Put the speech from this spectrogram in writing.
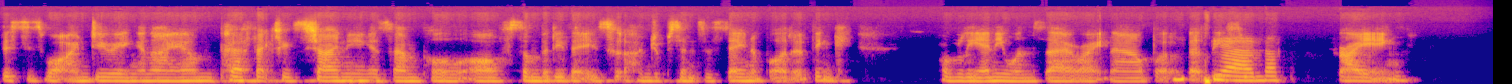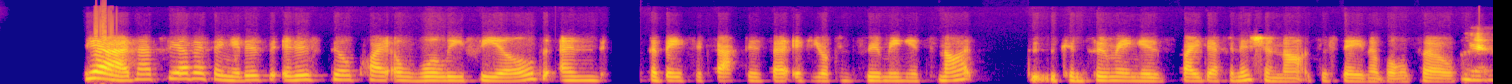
this is what i'm doing and i am perfect shining example of somebody that is 100% sustainable. I don't think probably anyone's there right now but at least yeah, that's, trying. Yeah that's the other thing. It is it is still quite a woolly field and the basic fact is that if you're consuming it's not consuming is by definition not sustainable. So yeah.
